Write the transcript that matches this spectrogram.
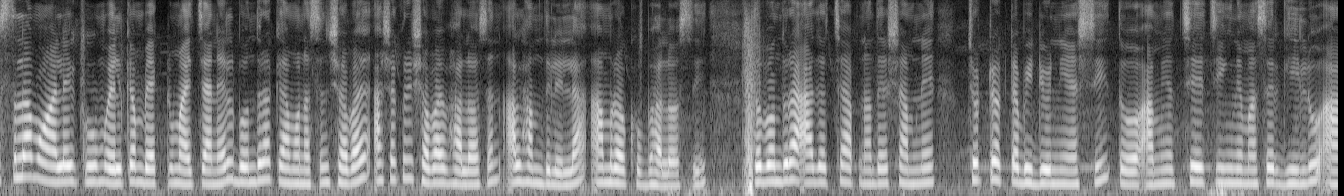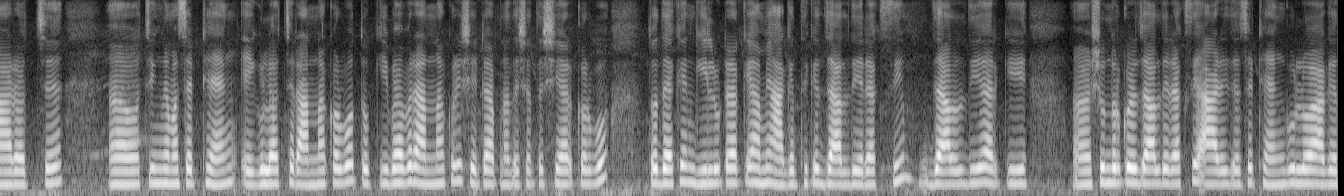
আসসালামু আলাইকুম, welcome back to my channel. বন্ধুরা, কেমন আছেন সবাই? আশা করি সবাই ভালো আছেন। আলহামদুলিল্লাহ, আমরাও খুব ভালো আছি। তো বন্ধুরা, আজ হচ্ছে আপনাদের সামনে ছোট্ট একটা ভিডিও নিয়ে আসছি। তো আমি হচ্ছে চিংড়ি মাছের ঘিলু আর হচ্ছে চিংড়ি মাছের ঠ্যাং। এগুলো হচ্ছে রান্না করব। তো কীভাবে রান্না করি সেটা আপনাদের সাথে শেয়ার করব। তো দেখেন গিলুটাকে আমি আগে থেকে জাল দিয়ে রাখছি। জাল দিয়ে আর কি সুন্দর করে জাল দিয়ে রাখছি। আর এই যে ঠ্যাংগুলো আগে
